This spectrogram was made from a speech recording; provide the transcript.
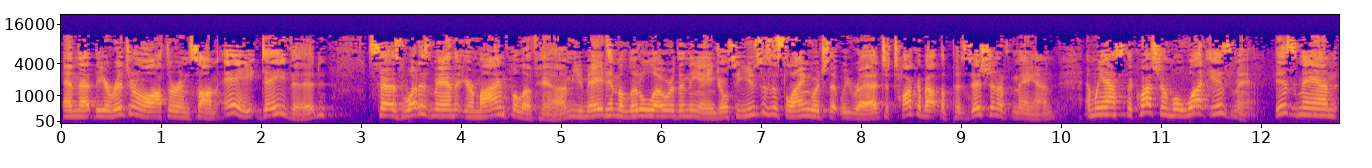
And that the original author in Psalm 8, David, says, what is man that you're mindful of him? You made him a little lower than the angels. He uses this language that we read to talk about the position of man. And we ask the question, well, what is man? Is man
